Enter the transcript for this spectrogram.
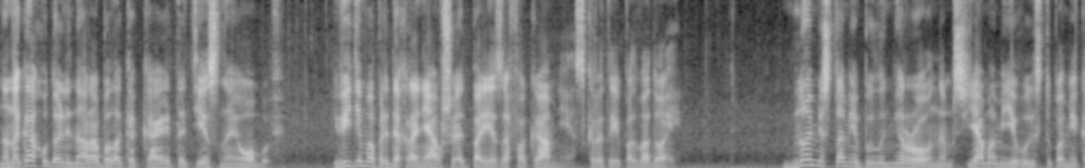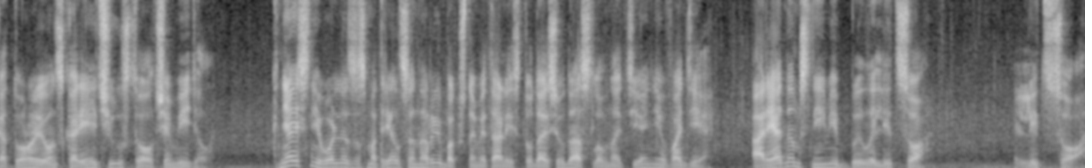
На ногах у Долинара была какая-то тесная обувь, видимо предохранявшая от порезов о камни, скрытые под водой. Дно местами было неровным, с ямами и выступами, которые он скорее чувствовал, чем видел. Князь невольно засмотрелся на рыбок, что метались туда-сюда, словно тени в воде, а рядом с ними было лицо. Лицо.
